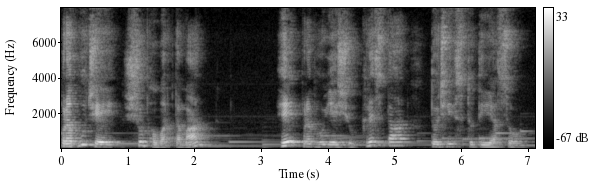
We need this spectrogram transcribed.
प्रभूचे शुभ वर्तमान हे प्रभू येशू ख्रिस्ता तुझी स्तुती असो.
